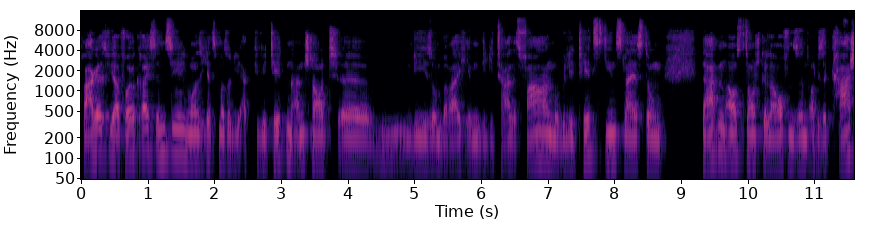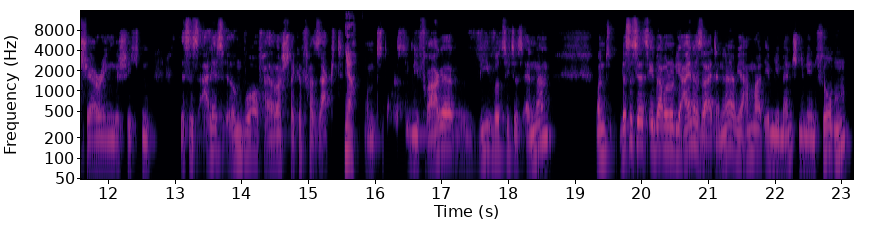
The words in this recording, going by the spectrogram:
Frage ist, wie erfolgreich sind sie, wenn man sich jetzt mal so die Aktivitäten anschaut, äh, die so im Bereich eben digitales Fahren, Mobilitätsdienstleistungen, Datenaustausch gelaufen sind, auch diese Carsharing-Geschichten das ist alles irgendwo auf halber Strecke versackt. Ja. Und da ist eben die Frage, wie wird sich das ändern? Und das ist jetzt eben aber nur die eine Seite. Ne? Wir haben halt eben die Menschen in den Firmen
